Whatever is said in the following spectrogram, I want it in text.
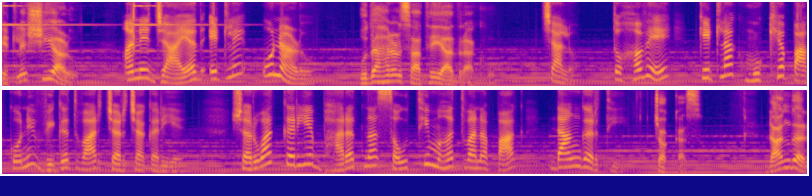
એટલે શિયાળુ. અને જાયદ એટલે ઉનાળો. ઉદાહરણ સાથે યાદ રાખો. ચાલો તો હવે કેટલાક મુખ્ય પાકોને વિગતવાર ચર્ચા કરીએ. શરૂઆત કરીએ ભારતના સૌથી મહત્વના પાક ડાંગરથી. ચોક્કસ. ડાંગર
